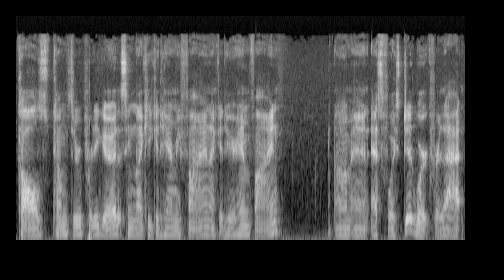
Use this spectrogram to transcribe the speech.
calls come through pretty good. It seemed like he could hear me fine. I could hear him fine. Um, and S voice did work for that.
